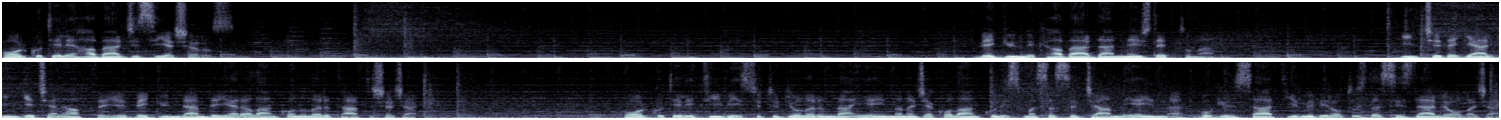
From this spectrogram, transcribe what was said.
Korkuteli habercisi Yaşaruz. Ve günlük haberden Necdet Tuna. İlçede gergin geçen haftayı ve gündemde yer alan konuları tartışacak. Korkuteli TV stüdyolarından yayınlanacak olan Kulis Masası canlı yayınla bugün saat 21.30'da sizlerle olacak.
